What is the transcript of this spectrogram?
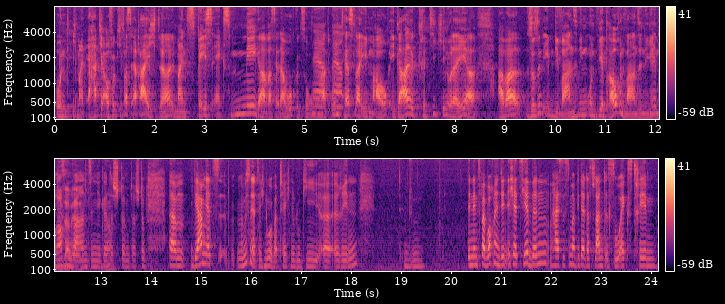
Und ich meine, er hat ja auch wirklich was erreicht. Ja? Ich meine, SpaceX, mega, was er da hochgezogen ja, hat. Und ja. Tesla eben auch. Egal, Kritik hin oder her. Aber so sind eben die Wahnsinnigen und wir brauchen Wahnsinnige wir in dieser Welt. Wir brauchen Wahnsinnige, ja. das stimmt, das stimmt. Ähm, wir haben jetzt, wir müssen jetzt nicht nur über Technologie äh, reden in den zwei Wochen, in denen ich jetzt hier bin, heißt es immer wieder, das Land ist so extrem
